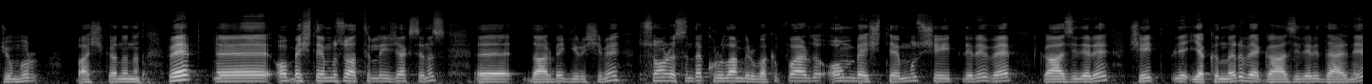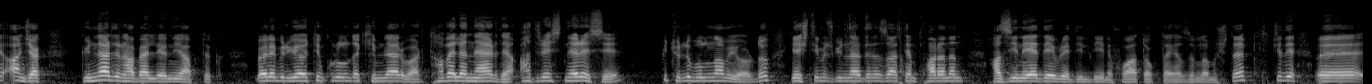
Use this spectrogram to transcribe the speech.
Cumhurbaşkanının. Ve 15 Temmuz'u hatırlayacaksınız e, darbe girişimi. Sonrasında kurulan bir vakıf vardı. 15 Temmuz Şehitleri ve Gazileri, Şehit Yakınları ve Gazileri Derneği. Ancak günlerdir haberlerini yaptık. Böyle bir yönetim kurulunda kimler var? Tabela nerede? Adres neresi? Bir türlü bulunamıyordu. Geçtiğimiz günlerde de zaten paranın hazineye devredildiğini Fuat Oktay hazırlamıştı. Şimdi e,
